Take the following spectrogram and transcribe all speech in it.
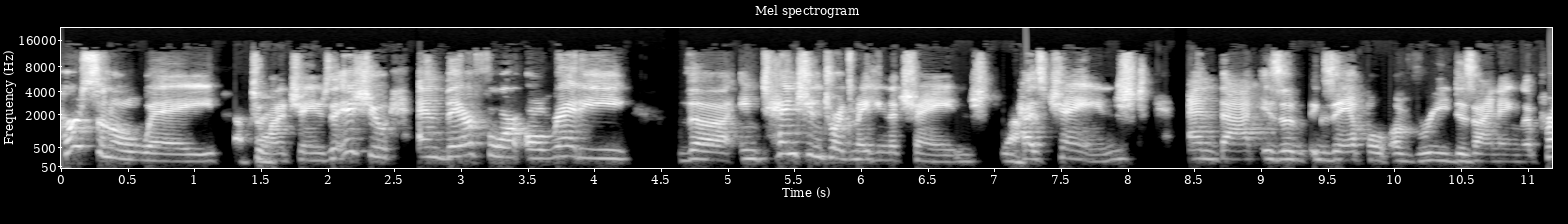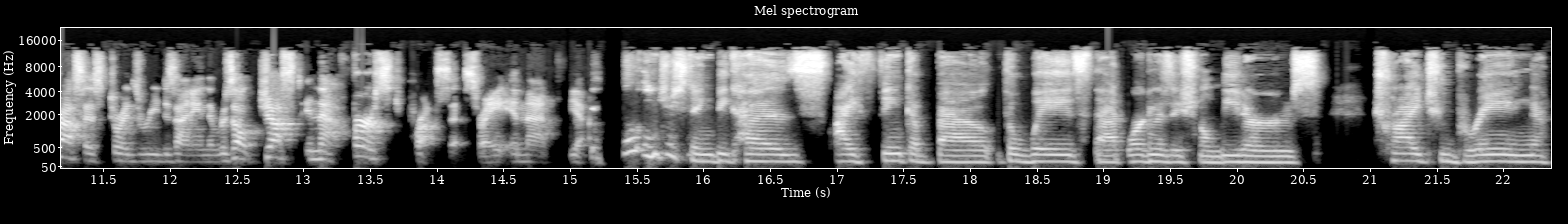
personal way to want to change the issue. And therefore, already the intention towards making the change yeah. has changed. And that is an example of redesigning the process towards redesigning the result just in that first process, right? In that, yeah. It's so interesting because I think about the ways that organizational leaders try to bring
